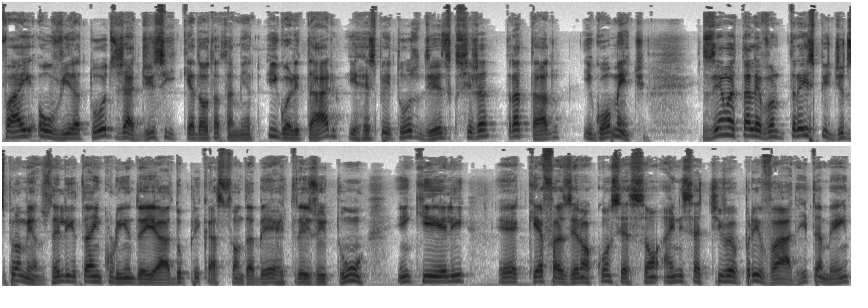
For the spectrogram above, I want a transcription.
vai ouvir a todos, já disse que quer dar o tratamento igualitário e respeitoso, desde que seja tratado igualmente. Zema está levando três pedidos, pelo menos. Né? Ele está incluindo aí a duplicação da BR-381, em que ele é, quer fazer uma concessão à iniciativa privada e também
